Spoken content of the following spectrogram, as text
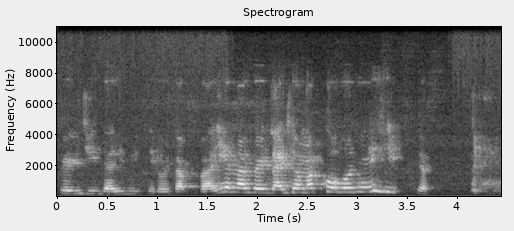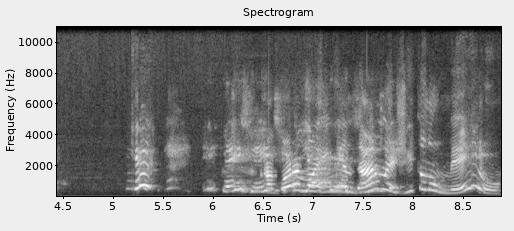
perdida ali no interior da Bahia, na verdade, é uma colônia egípcia. E tem gente Agora vai emendar o Egito no meio?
